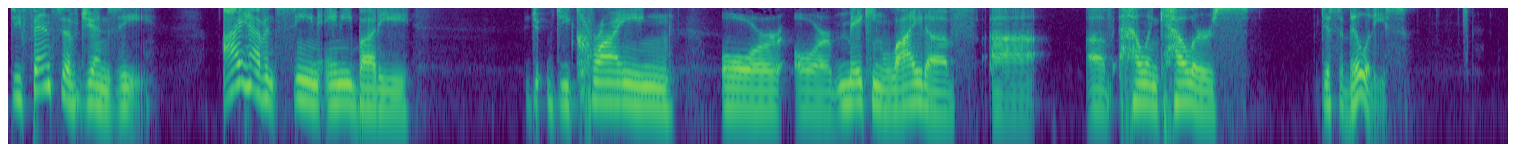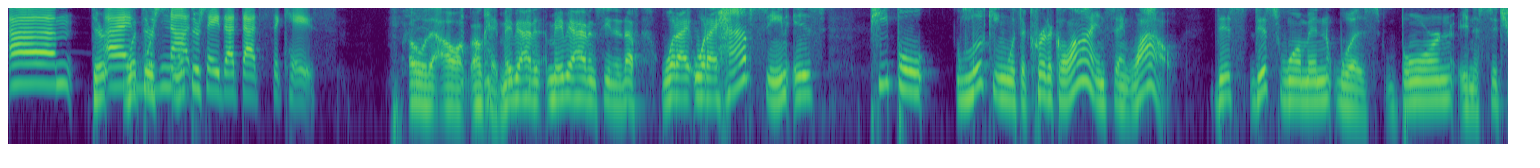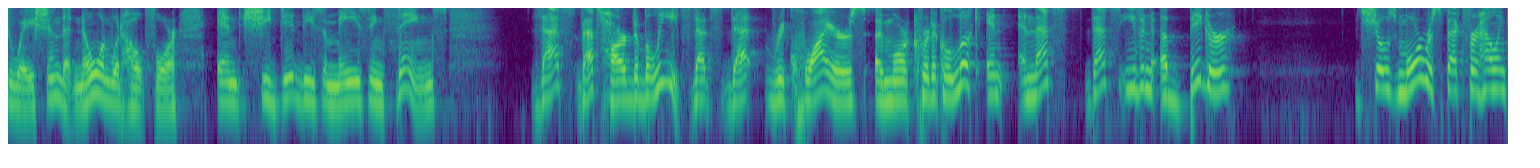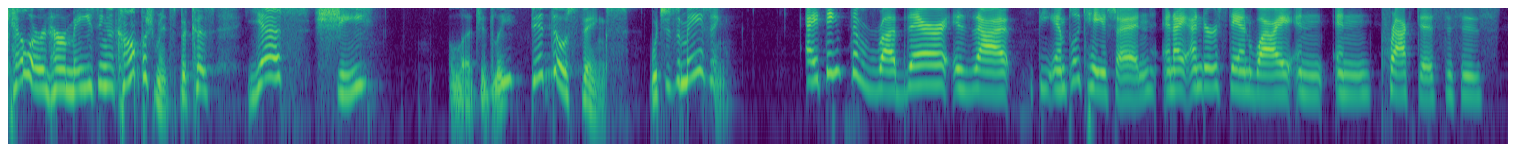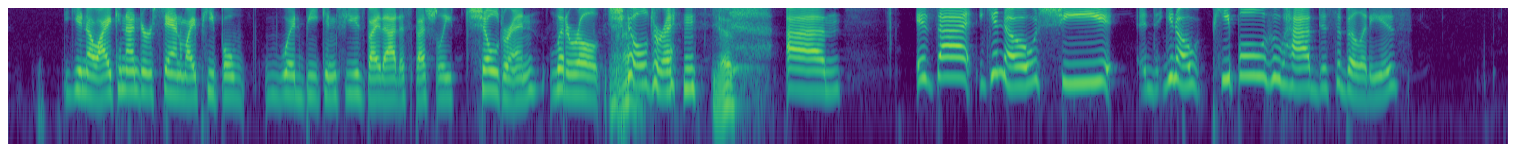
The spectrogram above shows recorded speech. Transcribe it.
defense of Gen Z, I haven't seen anybody d- decrying or or making light of uh, of Helen Keller's disabilities. Um, There- I what would there's- what not say that that's the case. Oh, that, oh, okay. Maybe I haven't. Maybe I haven't seen enough. What I what I have seen is people looking with a critical eye and saying, "Wow, this this woman was born in a situation that no one would hope for, and she did these amazing things." That's that's hard to believe. That's that requires a more critical look, and and that's that's even a bigger shows more respect for Helen Keller and her amazing accomplishments because yes, she allegedly did those things, which is amazing. I think the rub there is that the implication, and I understand why in in practice this is, you know, I can understand why people would be confused by that, especially children, literal children. Yes. Um, is that you know she you know people who have disabilities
